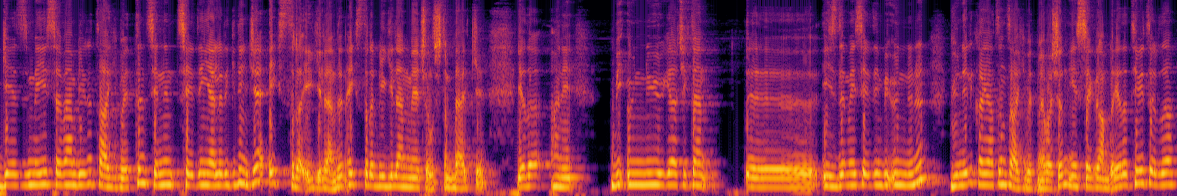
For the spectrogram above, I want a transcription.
gezmeyi seven birini takip ettin. Senin sevdiğin yerlere gidince ekstra ilgilendin. Ekstra bilgilenmeye çalıştın belki. Ya da hani bir ünlüyü gerçekten e, izlemeyi sevdiğin bir ünlünün gündelik hayatını takip etmeye başladın Instagram'da ya da Twitter'da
